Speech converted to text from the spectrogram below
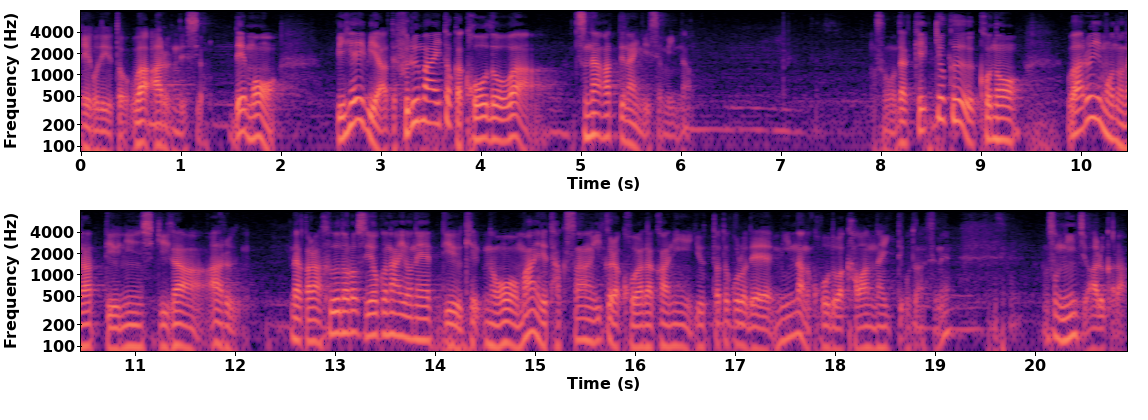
英語で言うとはあるんですよ。でもビヘイビアって振る舞いとか行動はつながってないんですよみんな。そう。だ結局この悪いものだっていう認識があるだからフードロス良くないよねっていうのを前でたくさんいくら声高に言ったところでみんなの行動は変わらないってことなんですよね。その認知はあるから、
